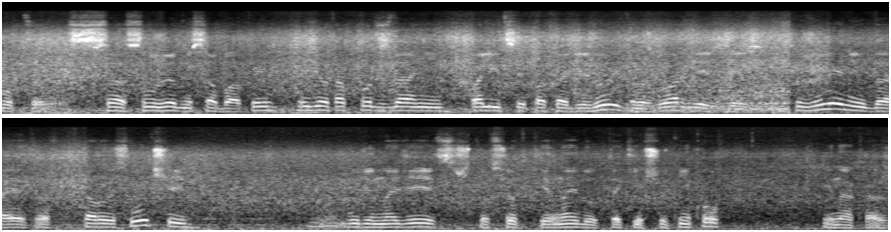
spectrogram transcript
вот со служебной собакой идет обход зданий. Полиция пока дежурит, Росгвардия здесь. К сожалению, да, это второй случай. Будем надеяться, что все-таки найдут таких шутников и накажут.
